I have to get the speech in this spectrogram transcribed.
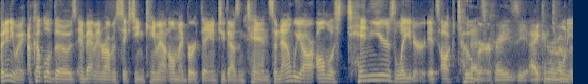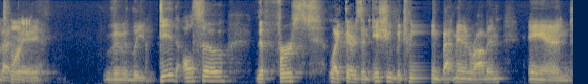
But anyway, a couple of those and Batman and Robin 16 came out on my birthday in 2010. So now we are almost 10 years later. It's That's October. crazy. I can remember that 2020. day vividly. Did also the first like there's an issue between Batman and Robin and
